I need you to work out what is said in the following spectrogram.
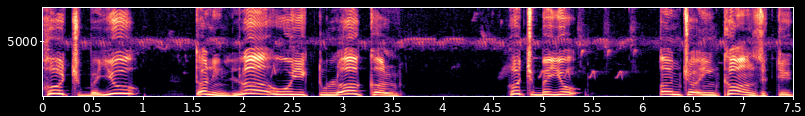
Hach beyo, tanin la uyik tulakal. Hach beyo, Ancsainkánzik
